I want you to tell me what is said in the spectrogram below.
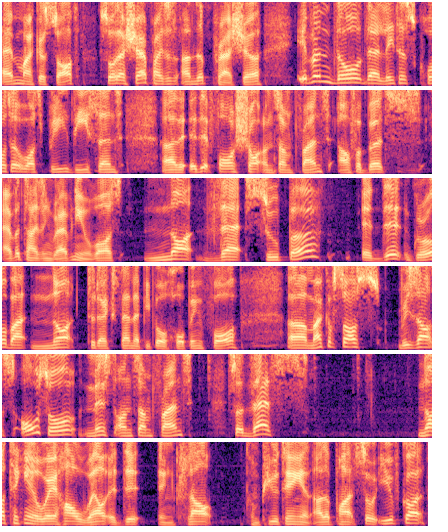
and Microsoft saw their share prices under pressure. Even though their latest quarter was pretty decent, uh, it did fall short on some fronts. Alphabet's advertising revenue was not that super. It did grow, but not to the extent that people were hoping for. Uh, Microsoft's results also missed on some fronts. So that's not taking away how well it did in cloud computing and other parts. So you've got,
